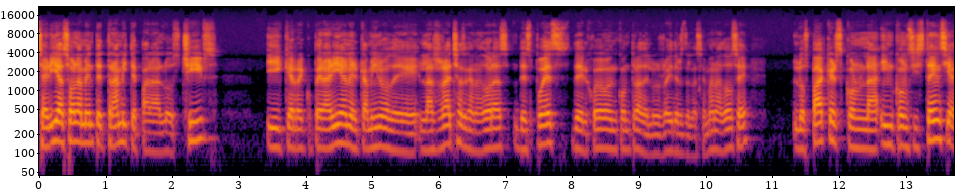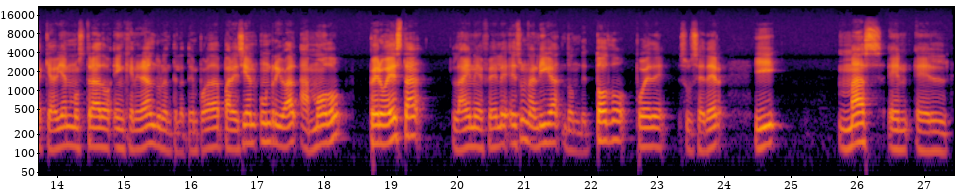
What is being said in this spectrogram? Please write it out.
sería solamente trámite para los Chiefs y que recuperarían el camino de las rachas ganadoras después del juego en contra de los Raiders de la semana 12. Los Packers con la inconsistencia que habían mostrado en general durante la temporada parecían un rival a modo, pero esta, la NFL, es una liga donde todo puede suceder y más en el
